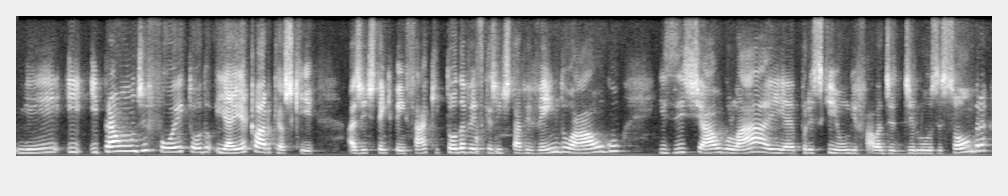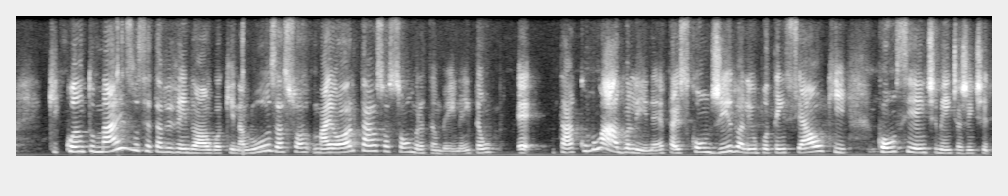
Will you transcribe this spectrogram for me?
E, e, e para onde foi todo... E aí é claro que acho que a gente tem que pensar que toda vez que a gente está vivendo algo, existe algo lá, e é por isso que Jung fala de, de luz e sombra, que quanto mais você está vivendo algo aqui na luz, a sua, maior está a sua sombra também, né? Então, é, está acumulado ali, né? Está escondido ali o potencial que conscientemente a gente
